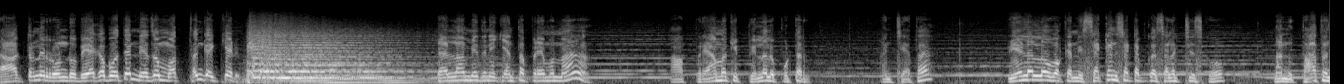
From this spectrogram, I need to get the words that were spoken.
డాక్టర్ని రెండు బేకపోతే నిజం మొత్తం కక్కాడు పెళ్ళాం మీద నీకు ఎంత ప్రేమున్నా ఆ ప్రేమకి పిల్లలు పుట్టరు. అంచేత వీళ్ళల్లో ఒకరిని సెకండ్ సెటప్గా సెలెక్ట్ చేసుకో నన్ను తాతం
